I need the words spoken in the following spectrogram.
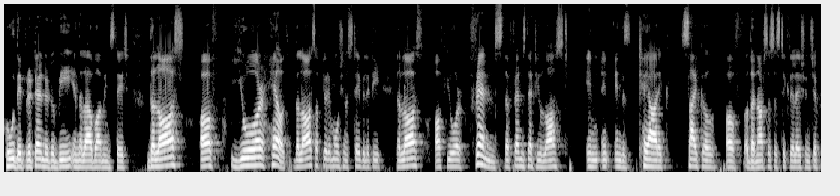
who they pretended to be in the love bombing stage, the loss of your health, the loss of your emotional stability, the loss of your friends, the friends that you lost in, in, in this chaotic cycle of the narcissistic relationship,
